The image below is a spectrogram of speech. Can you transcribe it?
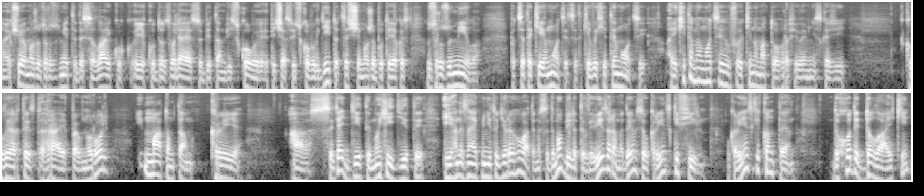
Ну, якщо я можу зрозуміти десь лайку, яку дозволяє собі там військовий під час військових дій, то це ще може бути якось зрозуміло. Бо це такі емоції, це такий вихід емоцій. А які там емоції в кінематографі, ви мені скажіть? Коли артист грає певну роль і матом там криє. А сидять діти, мої діти, і я не знаю, як мені тоді реагувати. Ми сидимо біля телевізора, ми дивимося український фільм, український контент. Доходить до лайки,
